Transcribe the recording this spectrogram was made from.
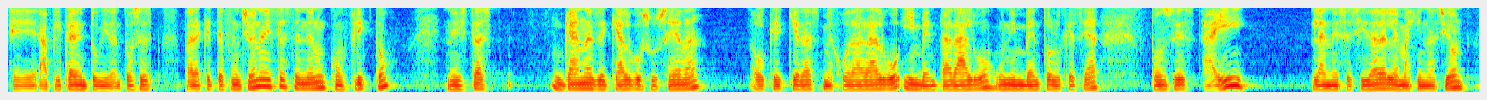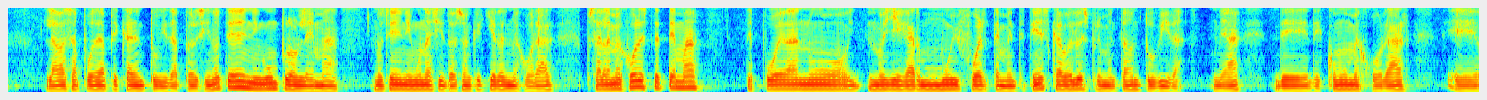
eh, aplicar en tu vida. Entonces, para que te funcione necesitas tener un conflicto, necesitas ganas de que algo suceda, o que quieras mejorar algo, inventar algo, un invento, lo que sea, entonces ahí la necesidad de la imaginación la vas a poder aplicar en tu vida. Pero si no tienes ningún problema, no tienes ninguna situación que quieras mejorar, pues a lo mejor este tema te pueda no, no llegar muy fuertemente. Tienes que haberlo experimentado en tu vida, ¿ya? De, de cómo mejorar. Eh,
